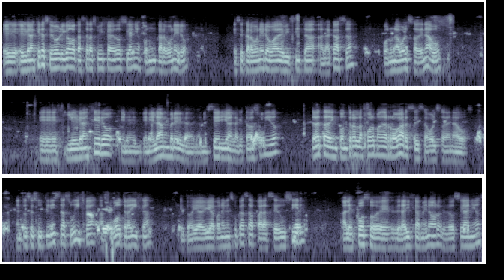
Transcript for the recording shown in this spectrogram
El, granjero se ve obligado a casar a su hija de 12 años con un carbonero. Ese carbonero va de visita a la casa con una bolsa de nabos. Eh, y el granjero, en el, hambre, la, la, miseria en la que estaba sumido, trata de encontrar la forma de robarse esa bolsa de nabos. Entonces utiliza a su hija, a su otra hija, que todavía vivía con él en su casa, para seducir al esposo de, la hija menor de 12 años,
